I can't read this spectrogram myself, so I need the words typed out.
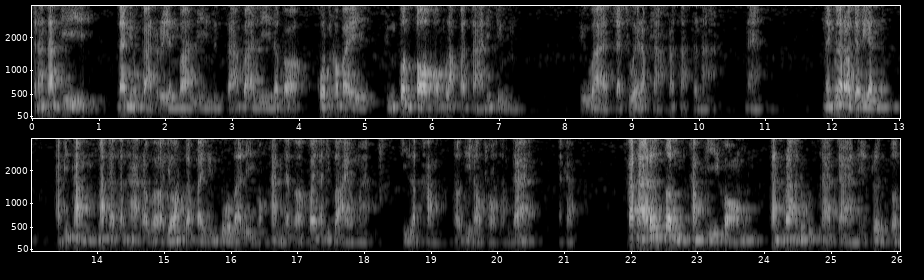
ฉะนั้นท่านที่ได้มีโอกาสเรียนบาลีศึกษาบาลี แล้วก็ค้นเข้าไปถึงต้นตอของหลักภาษานี้จึง ถือว่าจะช่วยรักษาพระศาสนานะในเมื่อเราจะเรียนอภิธรรมมัตตสังหาเราก็ย้อนกลับไปถึงตัวบาลีของท่าน แล้วก็ค่อยอธิบายออกมาทีละคำเท่าที่เราพอทำได้นะครับคาถาเริ่มต้นคำพีของท่านพระอนุรุทธาจารย์เนี่ยเริ่มต้น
